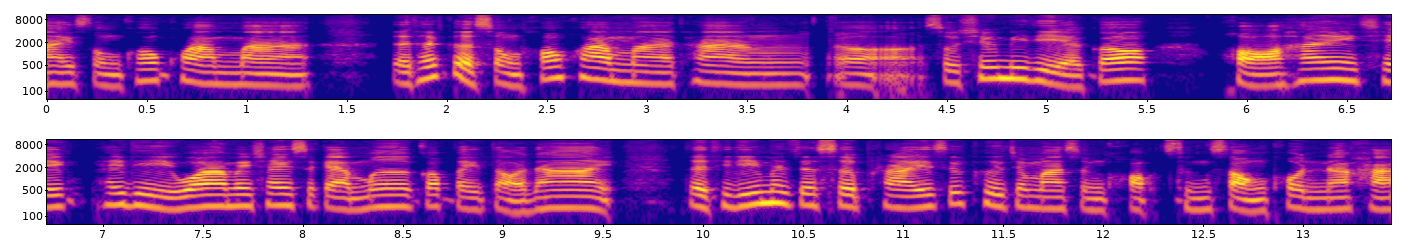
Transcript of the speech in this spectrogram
ายส่งข้อความมา แต่ถ้าเกิดส่งข้อความมาทางเอ่อ Social Media ก็ขอให้เช็กให้ดีว่าไม่ใช่สแกมเมอร์ก็ไปต่อได้ แต่ทีนี้มันจะเซอร์ไพรส์ก็คือจะมาถึงขถึง2คนนะคะ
